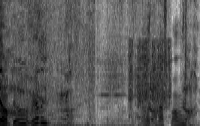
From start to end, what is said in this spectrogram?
Damn, dude, really? I spawn? Would have.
